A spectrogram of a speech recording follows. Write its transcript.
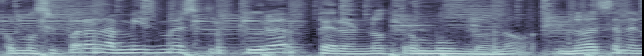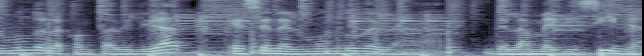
Como si fuera la misma estructura, pero en otro mundo, ¿no? No es en el mundo de la contabilidad, es en el mundo de la, de la medicina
